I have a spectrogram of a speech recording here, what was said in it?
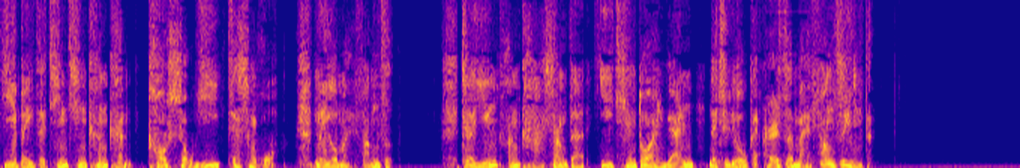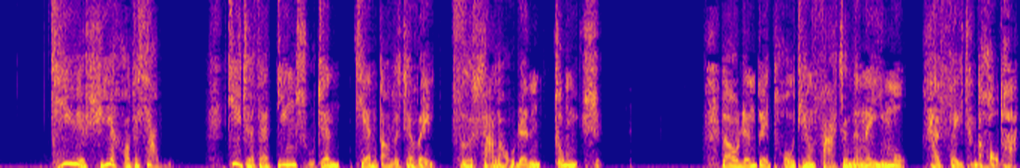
一辈子勤勤恳恳，靠手艺在生活，没有买房子。这银行卡上的一千多万元，那是留给儿子买房子用的。七月十一号的下午，记者在丁蜀镇见到了这位自杀老人周女士。老人对头天发生的那一幕还非常的后怕，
